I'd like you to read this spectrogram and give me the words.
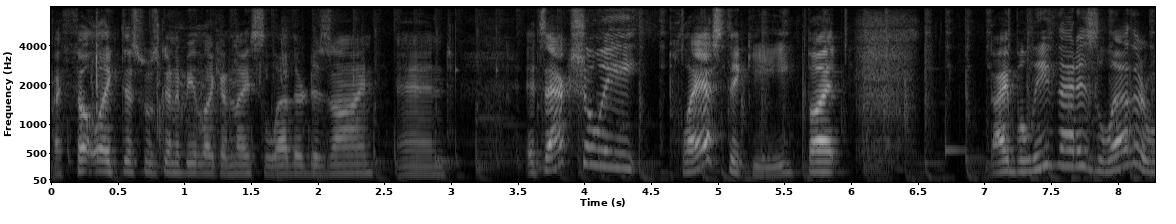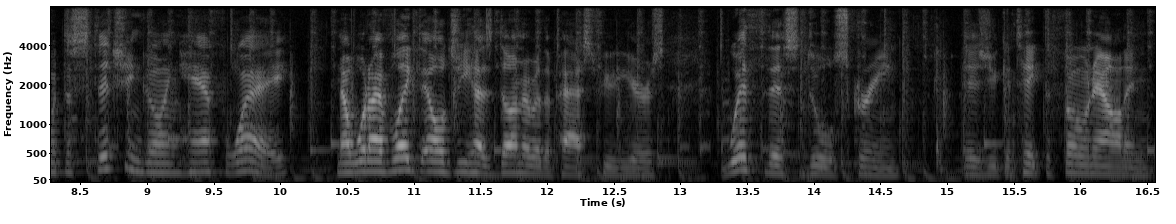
I felt like this was going to be like a nice leather design and it's actually plasticky, but I believe that is leather with the stitching going halfway. Now, what I've liked LG has done over the past few years with this dual screen is you can take the phone out and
